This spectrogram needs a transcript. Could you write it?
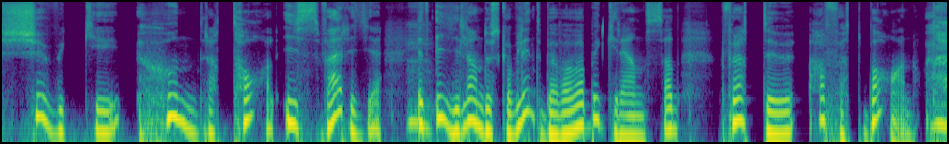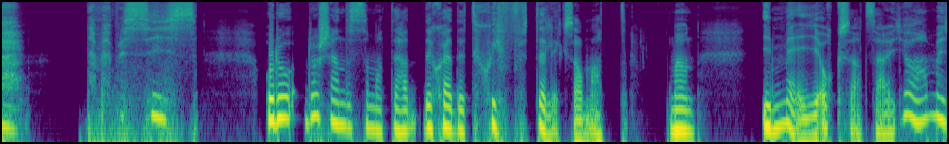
2000-tal i Sverige, ett iland. Du ska väl inte behöva vara begränsad för att du har fött barn? Nej men precis. Och då, då kändes det som att det, hade, det skedde ett skifte, liksom, att man, i mig också, att så här, ja men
